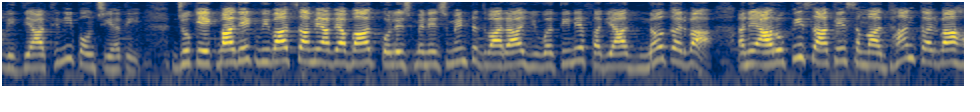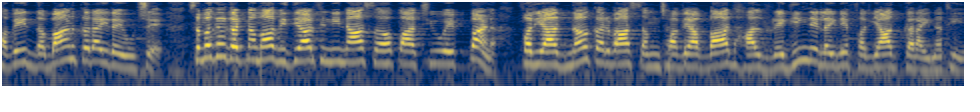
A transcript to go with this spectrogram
નોંધાવવા વિદ્યાર્થીની પહોંચી હતી. જોકે એક બાદ એક વિવાદ સામે આવ્યા બાદ કોલેજ મેનેજમેન્ટ દ્વારા યુવતીને ફરિયાદ ન કરવા અને આરોપી સાથે સમાધાન કરવા હવે દબાણ કરાઈ રહ્યું છે. સમગ્ર ઘટનામાં વિદ્યાર્થીનીના સહપાઠીઓએ પણ ફરિયાદ ન કરવા સમજાવ્યા બાદ હાલ રેગિંગને લઈને ફરિયાદ કરાઈ નથી.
